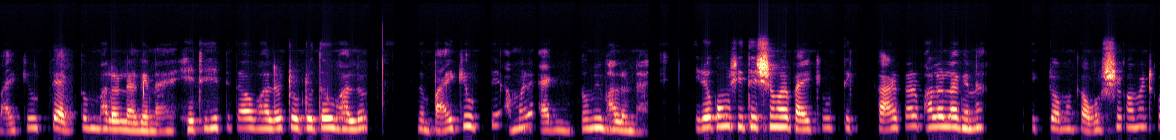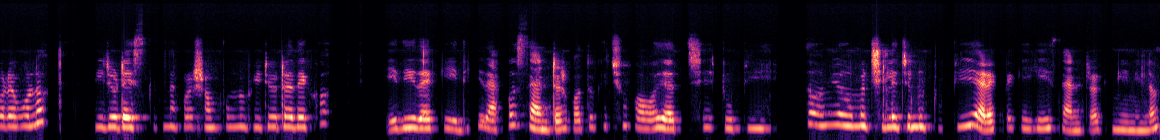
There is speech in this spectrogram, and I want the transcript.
বাইকে উঠতে একদম ভালো লাগে না। হেঁটে হেঁটে তাও ভালো টোটোতেও ভালো। বাইকে উঠতে আমার একদমই ভালো না। এরকম শীতের সময় বাইকে উঠতে কার কার ভালো লাগে না? একটু আমাকে অবশ্যই কমেন্ট করে বলো। ভিডিওটা স্কিপ না করে সম্পূর্ণ ভিডিওটা দেখো। এদিকে দেখি এদিকে। দেখো স্যান্টার কত কিছু পাওয়া যাচ্ছে, টুপি। তো আমিও আমার ছেলের জন্য টুপি আর একটা কী কী স্যান্টার নিয়ে নিলাম।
